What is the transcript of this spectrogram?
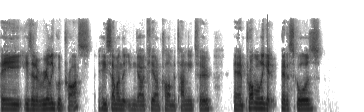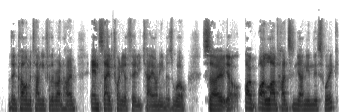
he is at a really good price. He's someone that you can go a Keon Koloamatangi to, and probably get better scores than Koloamatangi for the run home, and save 20 or 30k on him as well. So yeah, I, I love Hudson Young in this week.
